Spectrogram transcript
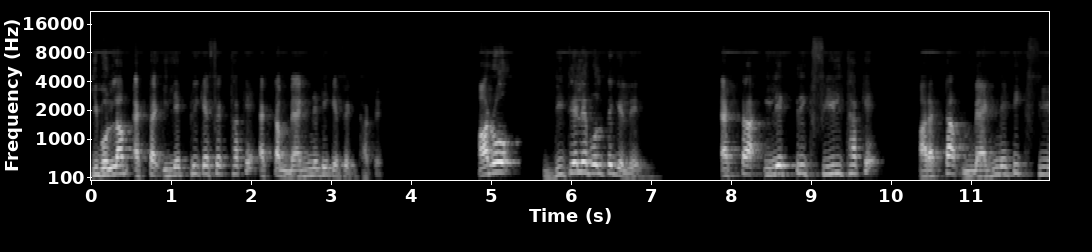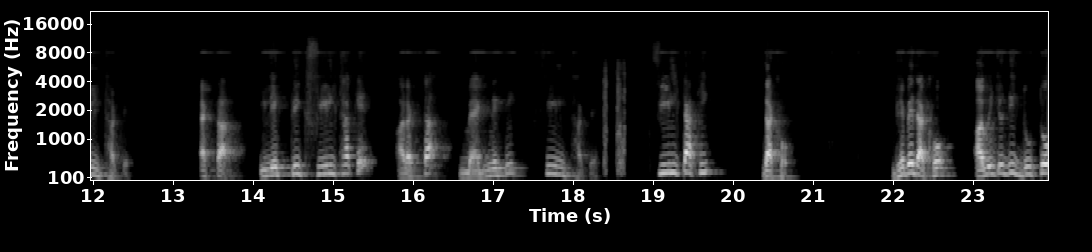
কি বললাম? একটা ইলেকট্রিক এফেক্ট থাকে, একটা ম্যাগনেটিক এফেক্ট থাকে। আরও ডিটেলে বলতে গেলে একটা ইলেকট্রিক ফিল্ড থাকে আর একটা ম্যাগনেটিক ফিল্ড থাকে। একটা ইলেকট্রিক ফিল্ড থাকে আর একটা ম্যাগনেটিক ফিল্ড থাকে। ফিল্ডটা কি? দেখো, ভেবে দেখো আমি যদি দুটো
